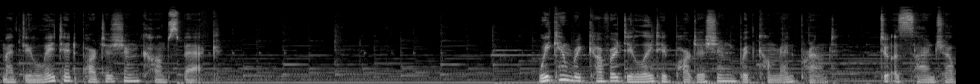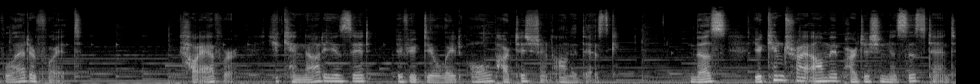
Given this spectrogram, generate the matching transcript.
my deleted partition comes back. We can recover deleted partition with command prompt to assign drive letter for it. However, you cannot use it if you delete all partition on the disk. Thus, you can try AOMEI Partition Assistant.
